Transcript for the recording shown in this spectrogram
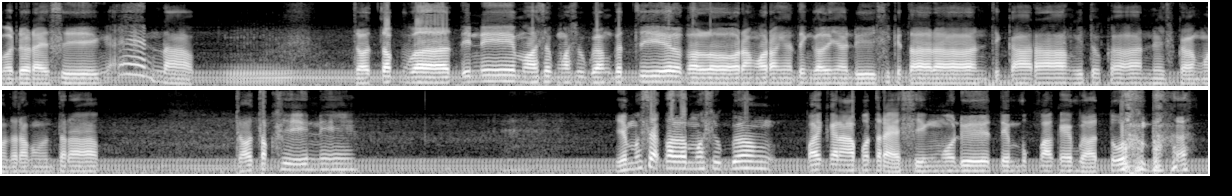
mode racing, enak. Cocok buat ini masuk-masuk gang kecil kalau orang-orang yang tinggalnya di sekitaran Cikarang gitu kan, yang suka ngontrak-ngontrak. Cocok sih ini. Ya masa kalau masuk gang pakai knalpot racing mau ditembok pakai batu apa?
